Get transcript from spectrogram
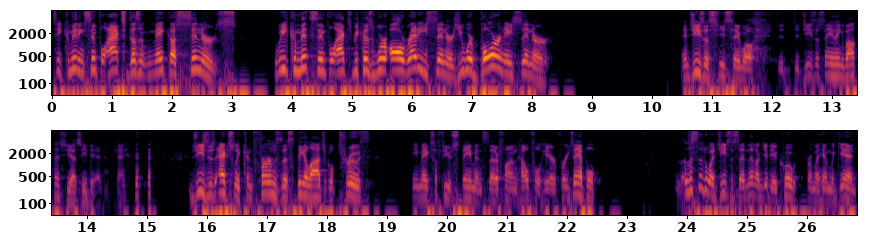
See, committing sinful acts doesn't make us sinners. We commit sinful acts because we're already sinners. You were born a sinner. And Jesus, you say, well, did, did Jesus say anything about this? Yes, he did. Okay. Jesus actually confirms this theological truth. He makes a few statements that are found helpful here. For example, listen to what Jesus said, and then I'll give you a quote from him again.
